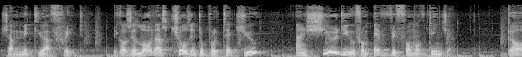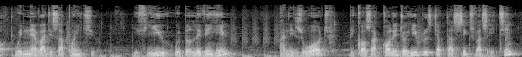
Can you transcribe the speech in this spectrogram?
shall make you afraid, because the Lord has chosen to protect you and shield you from every form of danger. God will never disappoint you if you will believe in Him and His word because according to Hebrews chapter 6 verse 18,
